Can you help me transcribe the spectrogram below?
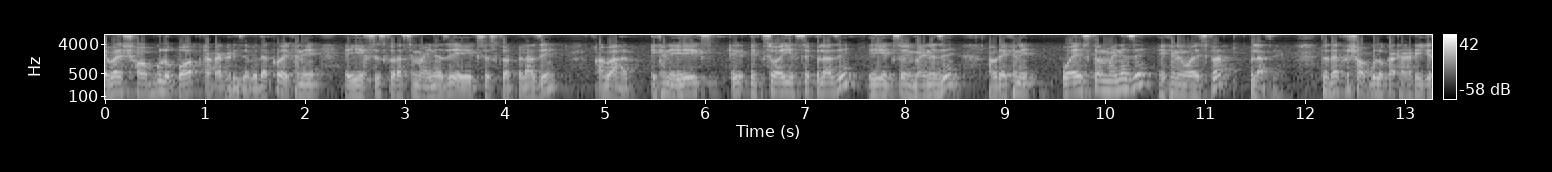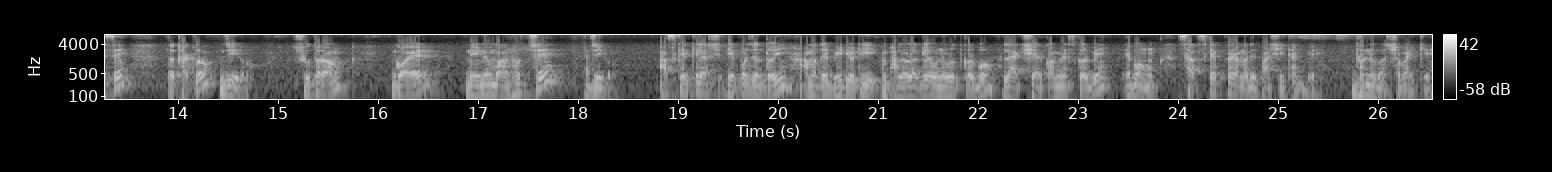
এবারে সবগুলো পথ কাটাকাটি যাবে। দেখো এখানে এই এক্স স্কোয়ার আছে মাইনাসে এ এক্স স্কোয়ার প্লাসে আবার এখানে এ এক্স এক্স ওয়াই আছে প্লাসে এ এক্স ওয়াই মাইনাসে আবার এখানে ওয়াই স্কোয়ার মাইনাস এ এখানে ওয়াই স্কোয়ার প্লাস এ তো দেখো সবগুলো কাটাকাটি গেছে, তো থাকল জিরো সুতরাং গয়ের নির্ণয় মান হচ্ছে জিরো আজকের ক্লাস এ পর্যন্তই। আমাদের ভিডিওটি ভালো লাগলে অনুরোধ করব লাইক শেয়ার কমেন্টস করবে এবং সাবস্ক্রাইব করে আমাদের পাশেই থাকবে। ধন্যবাদ সবাইকে।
